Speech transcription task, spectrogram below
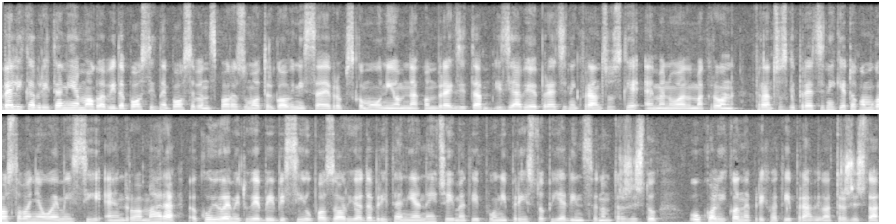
Velika Britanija mogla bi da postigne poseban sporazum o trgovini sa Evropskom unijom nakon Brexita, izjavio je predsjednik Francuske Emmanuel Macron. Francuski predsjednik je tokom gostovanja u emisiji Andrew Amara, koju emituje BBC, upozorio da Britanija neće imati puni pristup jedinstvenom tržištu ukoliko ne prihvati pravila tržišta.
